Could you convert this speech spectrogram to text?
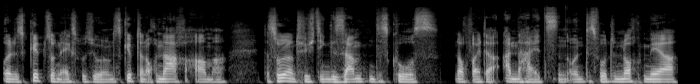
und es gibt so eine Explosion und es gibt dann auch Nachahmer, das würde natürlich den gesamten Diskurs noch weiter anheizen und es würde noch mehr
